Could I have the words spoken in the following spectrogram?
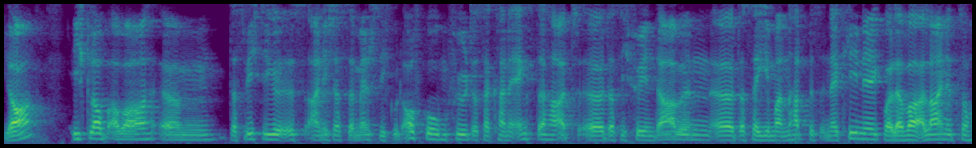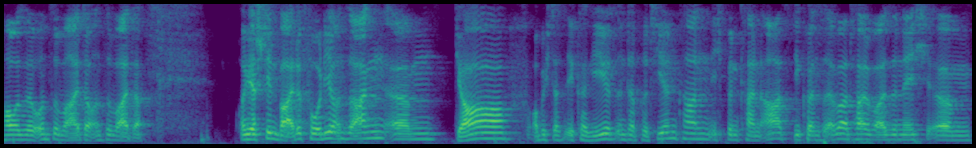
ja, ich glaube aber, ähm, das Wichtige ist eigentlich, dass der Mensch sich gut aufgehoben fühlt, dass er keine Ängste hat, äh, dass ich für ihn da bin, äh, dass er jemanden hat bis in der Klinik, weil er war alleine zu Hause und so weiter und so weiter. Und jetzt stehen beide vor dir und sagen, ähm, ja, ob ich das EKG jetzt interpretieren kann, ich bin kein Arzt, die können es selber teilweise nicht. Ähm,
